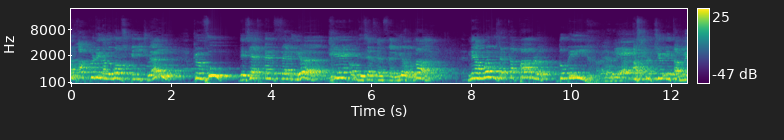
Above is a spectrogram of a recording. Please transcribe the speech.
vous rappelez dans le monde spirituel que vous, des êtres inférieurs, créés comme des êtres inférieurs là, néanmoins vous êtes capables d'obéir à ce que Dieu établit.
